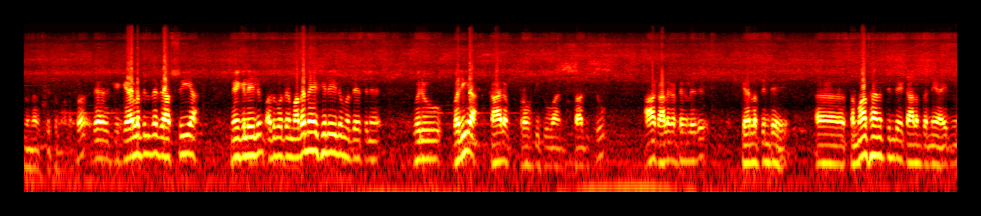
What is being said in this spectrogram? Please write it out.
നിലനിർത്തിയിട്ടുമാണ് അപ്പോൾ കേരളത്തിലെ രാഷ്ട്രീയ മേഖലയിലും അതുപോലെ തന്നെ മതമേഖലയിലും അദ്ദേഹത്തിന് ഒരു വലിയ കാലം പ്രവർത്തിക്കുവാൻ സാധിച്ചു. ആ കാലഘട്ടങ്ങളിൽ കേരളത്തിന്റെ സമാധാനത്തിന്റെ കാലം തന്നെയായിരുന്നു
